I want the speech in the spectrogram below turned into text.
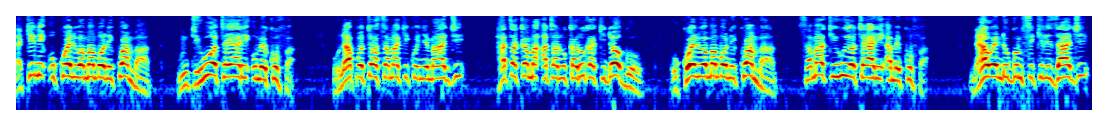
lakini ukweli wa mambo ni kwamba mti huo tayari umekufa. Unapotoa samaki kwenye maji hata kama atarukaruka kidogo ukweli wa mambo ni kwamba samaki huyo tayari amekufa nawe ndugu msikilizaji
